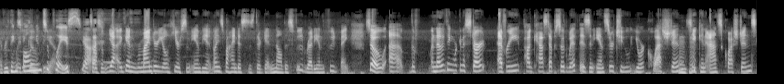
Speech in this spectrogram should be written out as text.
everything's Way falling go, into Thea. place. Yeah. That's awesome. Yeah, again, reminder you'll hear some ambient noise behind us as they're getting all this food ready in the food bank. So, uh, the another thing we're going to start every podcast episode with is an answer to your questions. Mhm. You can ask questions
